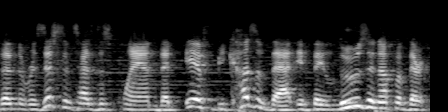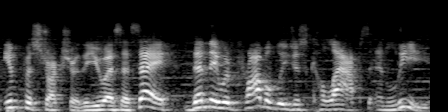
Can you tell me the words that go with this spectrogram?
then the resistance has this plan that if, because of that, if they lose enough of their infrastructure, the USSA, then they would probably just collapse and leave.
